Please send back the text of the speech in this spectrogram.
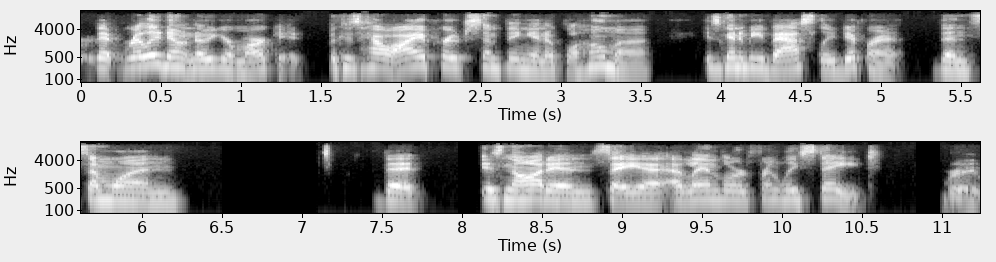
right. that really don't know your market. Because how I approach something in Oklahoma is going to be vastly different than someone that is not in, say, a, a landlord friendly state. Right.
